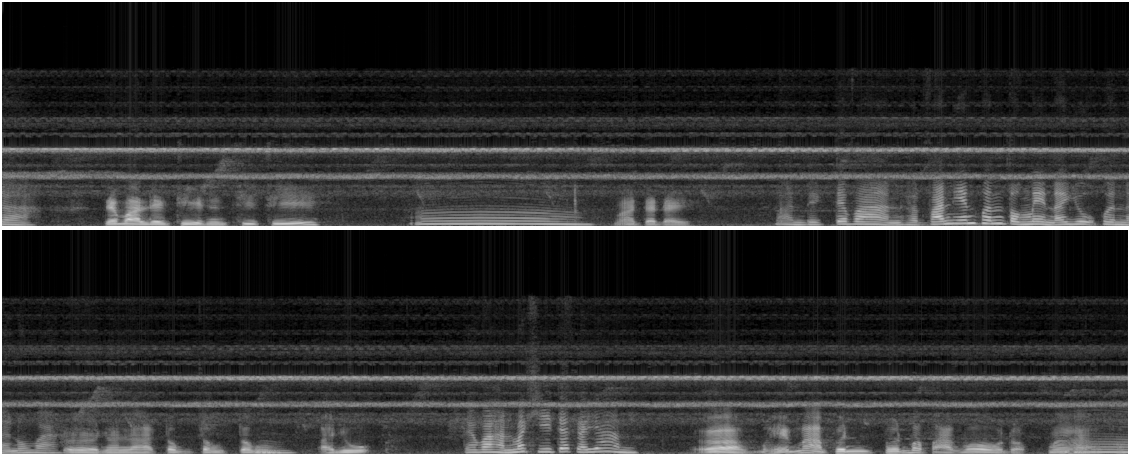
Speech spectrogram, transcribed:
จ้ะแต่บ้านเลขที่นั่นที่ที่อืมมาแต่ใดบ้านเด็กแต่บ้านขันฟันเห็นเพิ่นตรงเน้นอายุเพิ่นน่ะหนุ่งว่า เออนั่นล่ะต้องต้องต้องอืม อายุ แต่ว่าหันมาขี่จักรยานเออเห็นมาเพิ่นเพิ่นมาปากบ่ดอกมาอื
